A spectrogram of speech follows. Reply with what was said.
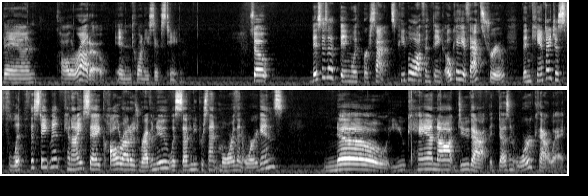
than Colorado in 2016. So this is a thing with percents. People often think, okay, if that's true, then can't I just flip the statement? Can I say Colorado's revenue was 70% more than Oregon's? No, you cannot do that. It doesn't work that way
